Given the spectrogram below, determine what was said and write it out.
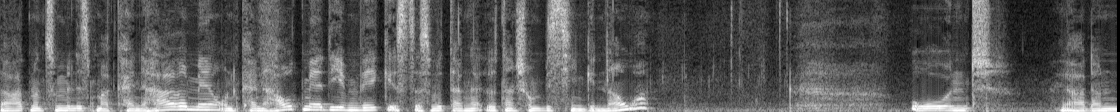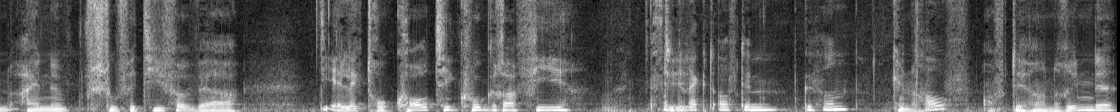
Da hat man zumindest mal keine Haare mehr und keine Haut mehr, die im Weg ist. Das wird dann, wird dann schon ein bisschen genauer. Und Ja, dann eine Stufe tiefer wäre die Elektrokortikographie. Das ist direkt auf dem Gehirn genau, drauf? Auf der Hirnrinde.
